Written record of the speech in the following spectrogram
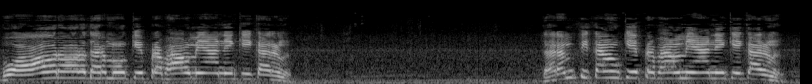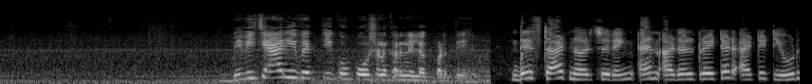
वो और और धर्मों के प्रभाव में आने के कारण धर्म पिताओं के प्रभाव में आने के कारण विविचारी व्यक्ति को पोषण करने लग पड़ते हैं। They start nurturing and adulterated attitude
